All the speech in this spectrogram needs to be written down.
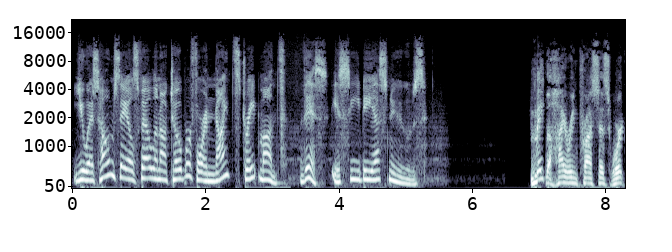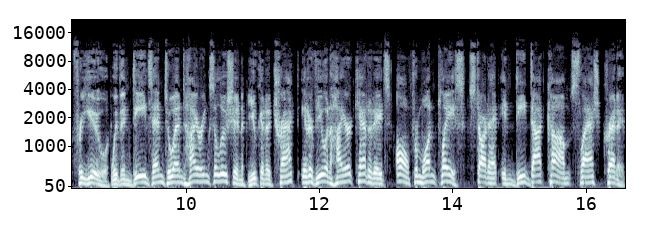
U.S. home sales fell in October for a ninth straight month. This is CBS News. Make the hiring process work for you. With Indeed's end-to-end hiring solution, you can attract, interview, and hire candidates all from one place. Start at Indeed.com slash credit.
